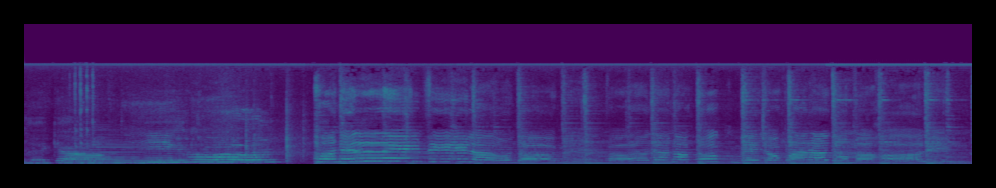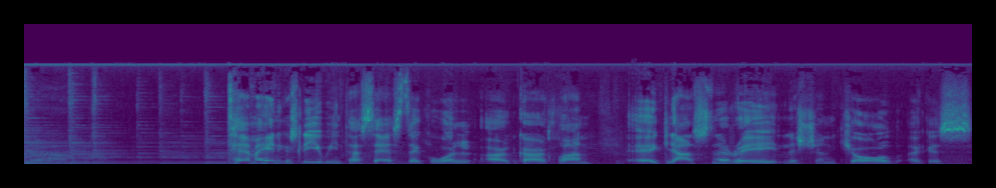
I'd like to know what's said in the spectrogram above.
na gathi Téma héanagus líhhaonnta sésta ggóil ar garchláán. Gleansna ré leis sin ceáil agus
